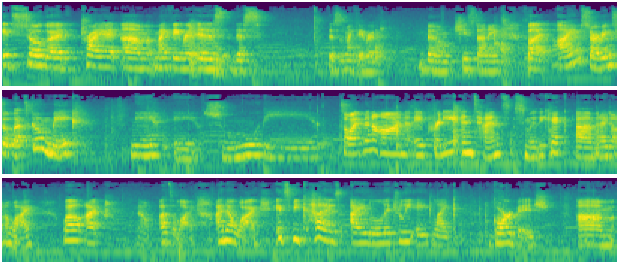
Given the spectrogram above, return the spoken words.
It's so good. Try it. Um, my favorite is this. This is my favorite. Boom, she's stunning. But I am starving, so let's go make me a smoothie. So I've been on a pretty intense smoothie kick, um, and I don't know why. Well, I, no, that's a lie. I know why. It's because I literally ate like garbage um,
